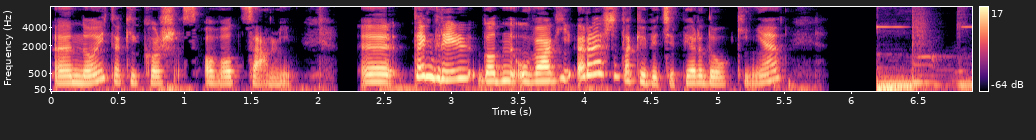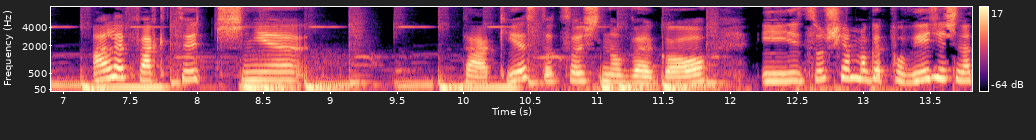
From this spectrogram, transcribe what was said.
e, no i taki kosz z owocami. E, Ten grill godny uwagi, reszta takie, wiecie, pierdółki, nie? Ale faktycznie tak, jest to coś nowego i cóż ja mogę powiedzieć na,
